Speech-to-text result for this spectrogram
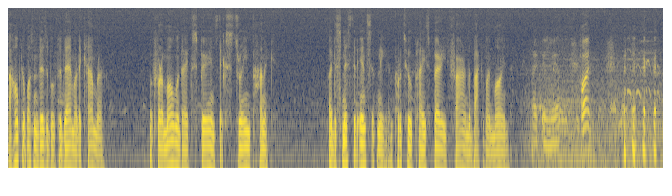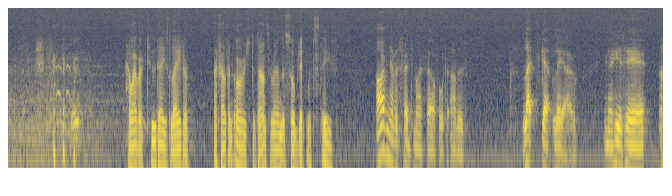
I hoped it wasn't visible to them or the camera, but for a moment I experienced extreme panic. I dismissed it instantly and put it to a place buried far in the back of my mind. How you feeling, Leo? Fine. However, two days later, I felt an urge to dance around the subject with Steve. I've never said to myself or to others, let's get Leo. You know, he's here.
